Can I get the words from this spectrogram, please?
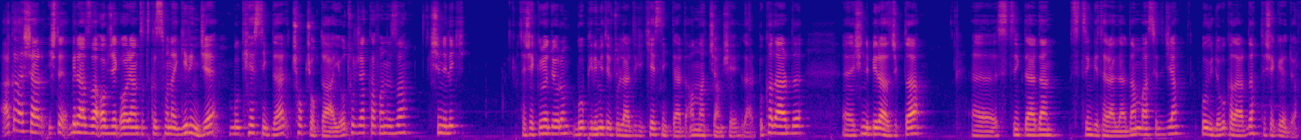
Arkadaşlar işte biraz daha object oriented kısmına girince bu castingler çok çok daha iyi oturacak kafanıza. Şimdilik teşekkür ediyorum. Bu primitif türlerdeki castinglerde anlatacağım şeyler bu kadardı. Ee, şimdi birazcık da e, stringlerden, string literallerden bahsedeceğim. Bu video bu kadardı. Teşekkür ediyorum.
